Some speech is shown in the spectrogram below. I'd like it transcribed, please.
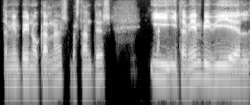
también peino carnas, bastantes, y, también viví el,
